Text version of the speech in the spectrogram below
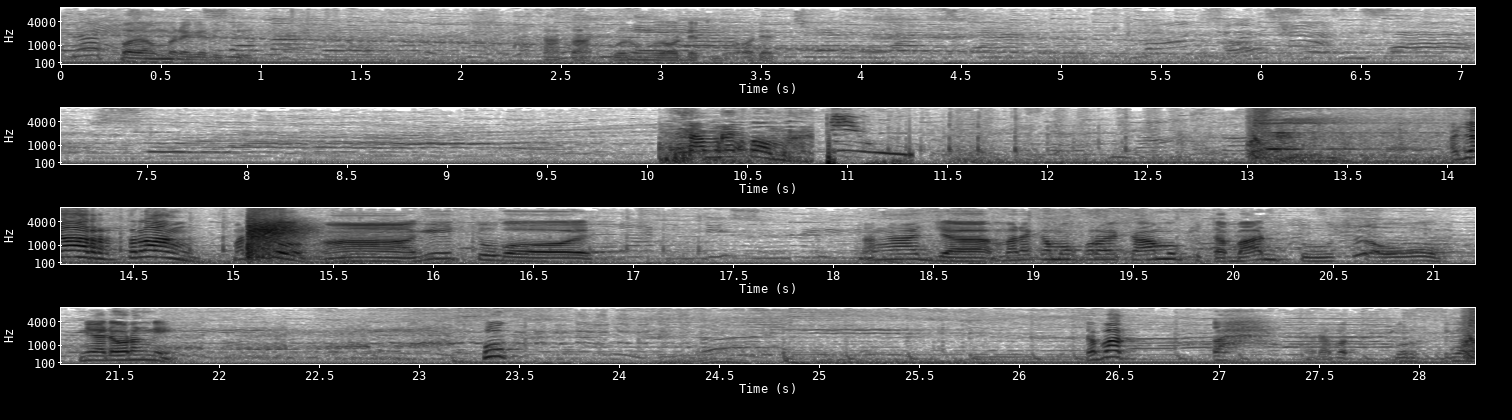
Kenapa mereka di sini? Tata, gue nunggu Odet Odet. Assalamualaikum. Ajar, terang. mati tuh? Nah, gitu, boy. Tenang aja, mereka mau keroyok kamu, kita bantu. Slow. ini ada orang nih. Hook. Dapat. Ah, dapat. Lurus tinggal.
